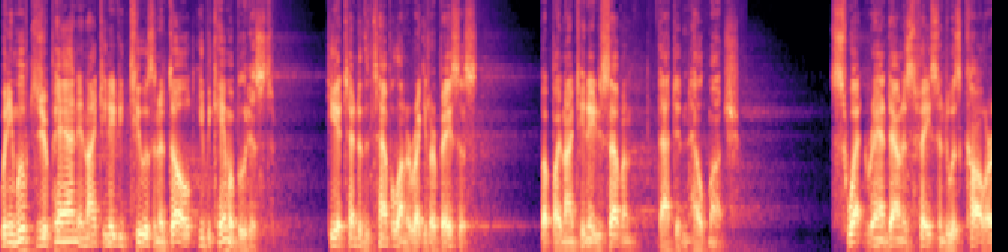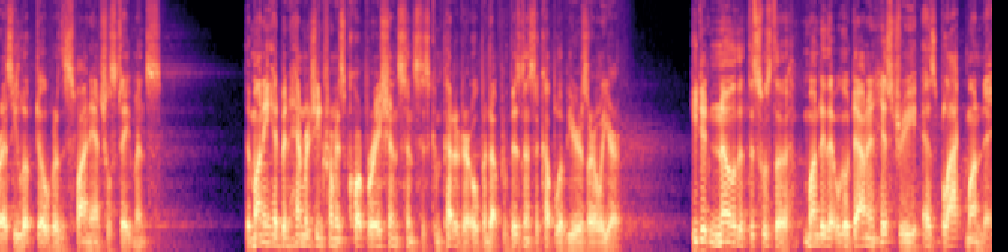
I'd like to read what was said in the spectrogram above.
When he moved to Japan in 1982 as an adult, he became a Buddhist. He attended the temple on a regular basis, but by 1987, that didn't help much. Sweat ran down his face into his collar as he looked over his financial statements. The money had been hemorrhaging from his corporation since his competitor opened up for business a couple of years earlier. He didn't know that this was the Monday that will go down in history as Black Monday,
